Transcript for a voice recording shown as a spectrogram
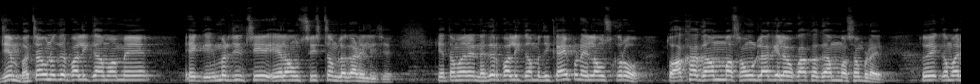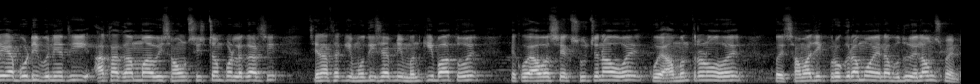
જેમ ભચાઉ નગરપાલિકામાં અમે એક ઇમરજન્સી એલાઉન્સ સિસ્ટમ લગાડેલી છે કે તમારે નગરપાલિકામાંથી કાંઈ પણ એલાઉન્સ કરો તો આખા ગામમાં સાઉન્ડ લાગેલા હોય આખા ગામમાં સંભળાય. તો એક અમારી આ બોડી બનેથી આખા ગામમાં આવી સાઉન્ડ સિસ્ટમ પણ લગાડશે, જેના થકી મોદી સાહેબની મન કી બાત હોય, કે કોઈ આવશ્યક સૂચનાઓ હોય, કોઈ આમંત્રણો હોય, કોઈ સામાજિક પ્રોગ્રામ હોય, એના બધું એલાઉન્સમેન્ટ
